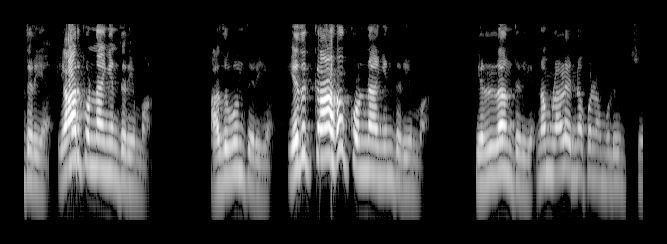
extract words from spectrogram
தெரியும். யார் கொன்னாங்கன்னு தெரியுமா? அதுவும் தெரியும். எதுக்காக கொன்னாங்கன்னு தெரியுமா? எல்லாம் தெரியும். நம்மளால் என்ன பண்ண முடிஞ்சு?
